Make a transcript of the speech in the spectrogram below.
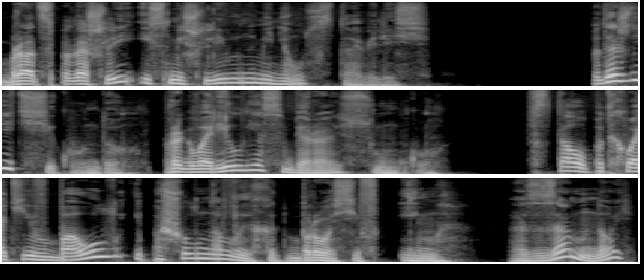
Братцы подошли и смешливо на меня уставились. «Подождите секунду», — проговорил я, собирая сумку. Встал, подхватив баул, и пошел на выход, бросив им. «За мной».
